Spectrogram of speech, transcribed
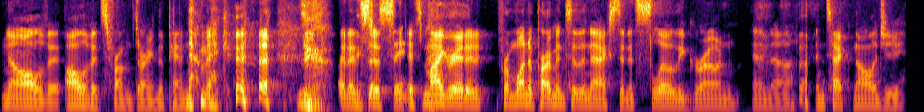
no, all of it. All of it's from during the pandemic. and it's just same. it's migrated from one apartment to the next and it's slowly grown in uh in technology.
